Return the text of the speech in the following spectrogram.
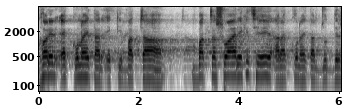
ঘরের এক কোনায় তার একটি বাচ্চা। বাচ্চা শোয়ায় রেখেছে, আর এক কোনায় তার যুদ্ধের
